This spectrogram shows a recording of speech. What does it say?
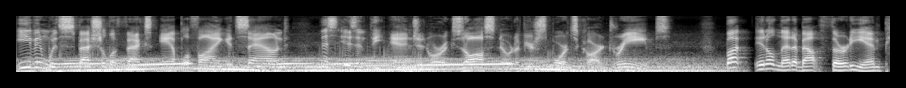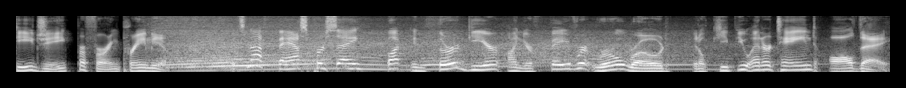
Even with special effects amplifying its sound, this isn't the engine or exhaust note of your sports car dreams. But it'll net about 30 mpg, preferring premium. It's not fast per se, but in third gear on your favorite rural road, it'll keep you entertained all day.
